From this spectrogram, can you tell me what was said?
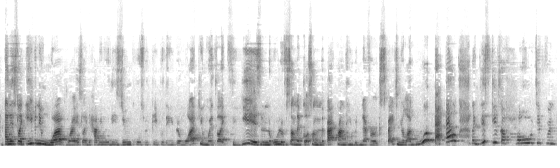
and it's like even in work, right? It's like having all these Zoom calls with people that you've been working with like for years, and all of a sudden they've got something in the background that you would never expect, and you're like, what the hell? Like this gives a whole different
